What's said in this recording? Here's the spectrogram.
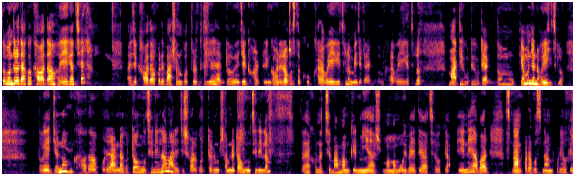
তো বন্ধুরা দেখো, খাওয়া দাওয়া হয়ে গেছে। আর যে খাওয়া দাওয়া করে বাসনপত্র ধুয়ে একদম এই যে ঘর ঘরের অবস্থা খুব খারাপ হয়ে গেছিল মেঝেটা একদম খারাপ হয়ে গেছিল মাটি উঠে উঠে একদম কেমন যেন হয়ে গেছিল তো এর জন্য খাওয়া দাওয়া করে রান্নাঘরটাও মুছে নিলাম, আর এই যে সরঘরটার সামনেটাও মুছে নিলাম। তো এখন হচ্ছে মামামকে নিয়ে আস, মামাম ওই বাড়িতে আছে, ওকে এনে আবার স্নান করাবো, স্নান করে ওকে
